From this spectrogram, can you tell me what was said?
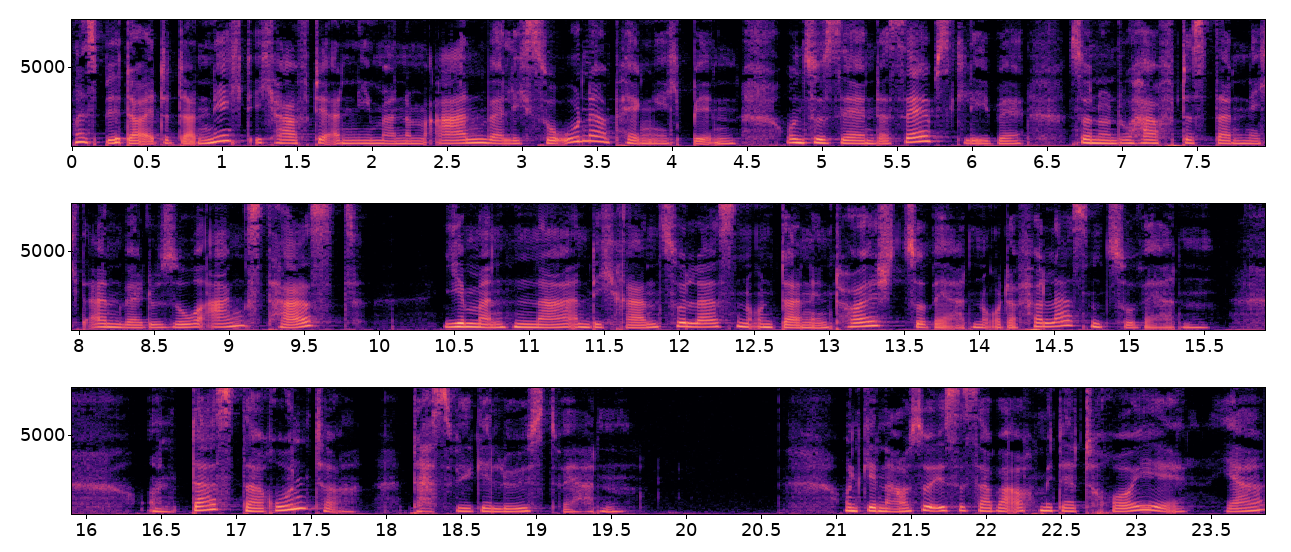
Es bedeutet dann nicht, ich hafte an niemandem an, weil ich so unabhängig bin und so sehr in der Selbstliebe, sondern du haftest dann nicht an, weil du so Angst hast, jemanden nah an dich ranzulassen und dann enttäuscht zu werden oder verlassen zu werden. Und das darunter, das will gelöst werden. Und genauso ist es aber auch mit der Treue. Ja,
